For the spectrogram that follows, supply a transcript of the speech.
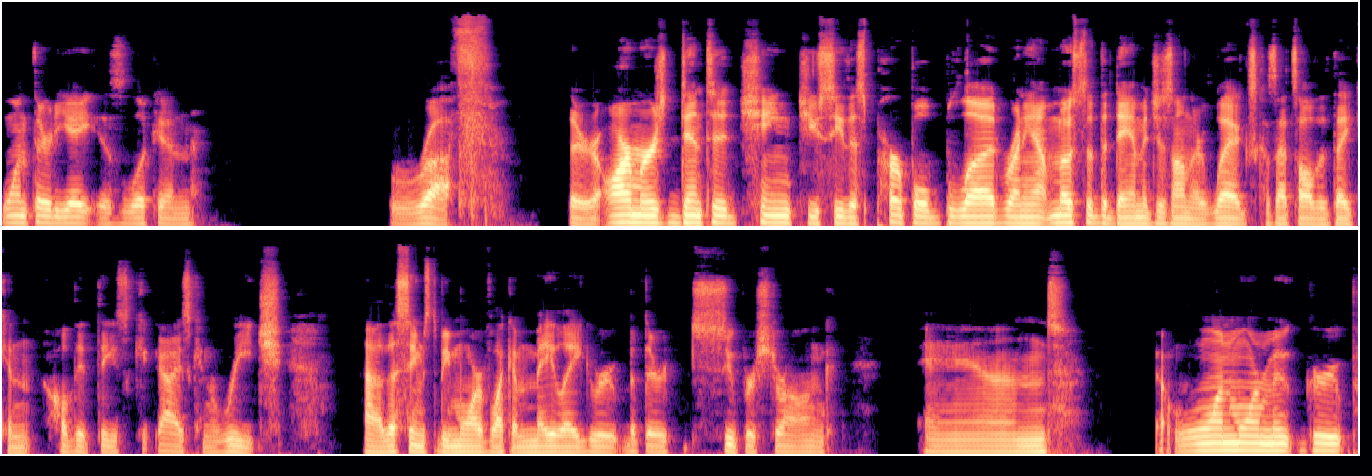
138 is looking rough. Their armor's dented, chinked. You see this purple blood running out. Most of the damage is on their legs because that's all that they can, all that these guys can reach. Uh, this seems to be more of like a melee group, but they're super strong. And got one more mook group.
